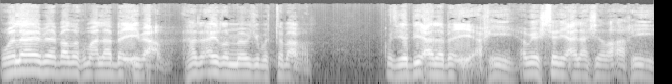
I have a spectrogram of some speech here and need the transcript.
ولا يبيع بعضكم على بيع بعض هذا أيضا ما يوجب التباغض. قد يبيع على بيع أخيه أو يشتري على شراء أخيه.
